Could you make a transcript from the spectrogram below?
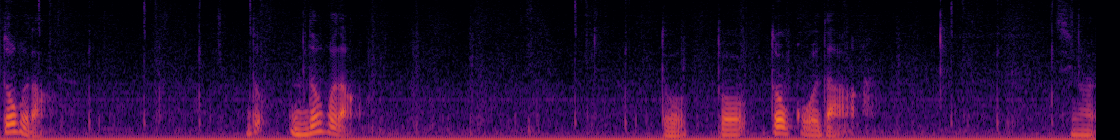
どこだどどこだどどどこだ違う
